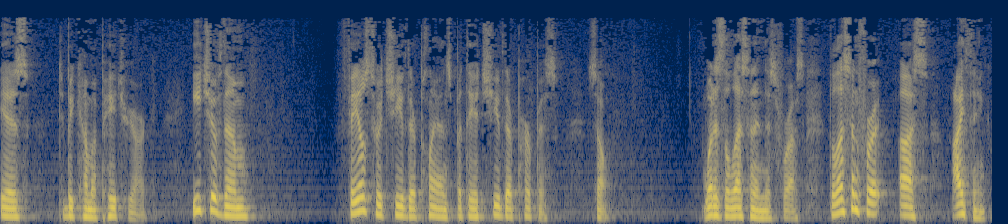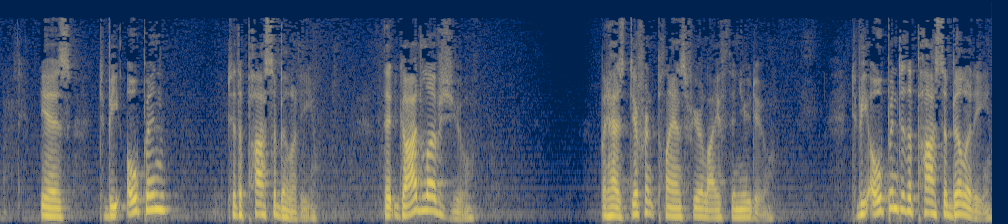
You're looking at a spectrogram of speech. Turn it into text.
is to become a patriarch. Each of them fails to achieve their plans, but they achieve their purpose. So, what is the lesson in this for us? The lesson for us, I think, is to be open to the possibility that God loves you, but has different plans for your life than you do. To be open to the possibility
